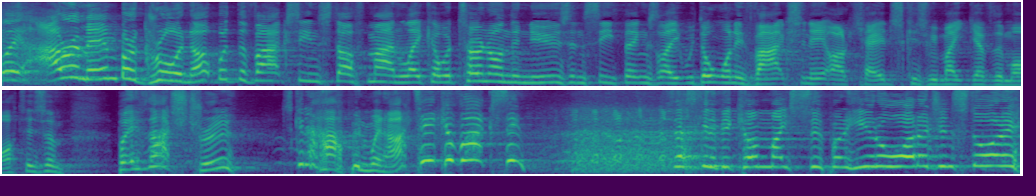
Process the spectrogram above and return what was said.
like, I remember growing up with the vaccine stuff, man. Like, I would turn on the news and see things like, we don't want to vaccinate our kids because we might give them autism. But if that's true, it's going to happen when I take a vaccine. Is this going to become my superhero origin story?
